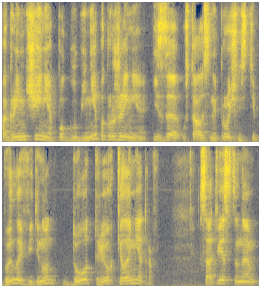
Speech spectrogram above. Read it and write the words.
ограничение по глубине погружения из-за усталостной прочности было введено до 3 километров. Соответственно,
